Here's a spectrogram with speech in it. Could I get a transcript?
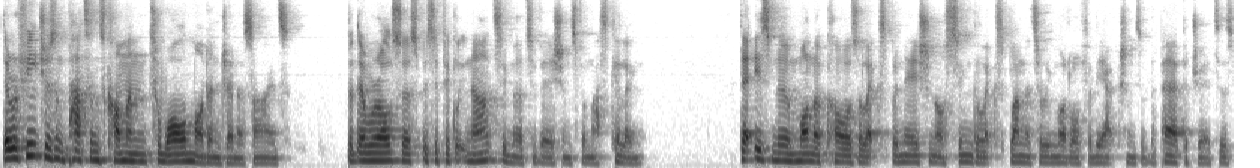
There are features and patterns common to all modern genocides, but there were also specifically Nazi motivations for mass killing. There is no monocausal explanation or single explanatory model for the actions of the perpetrators,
